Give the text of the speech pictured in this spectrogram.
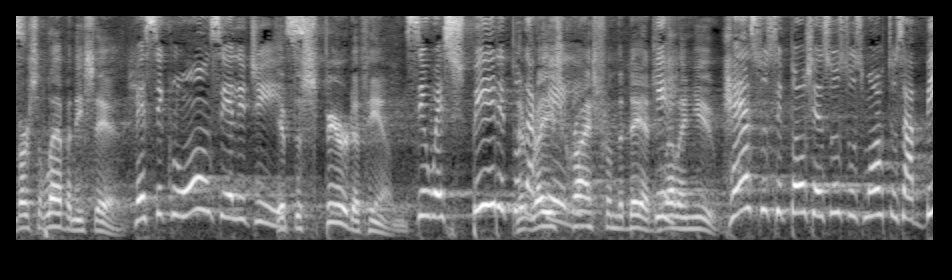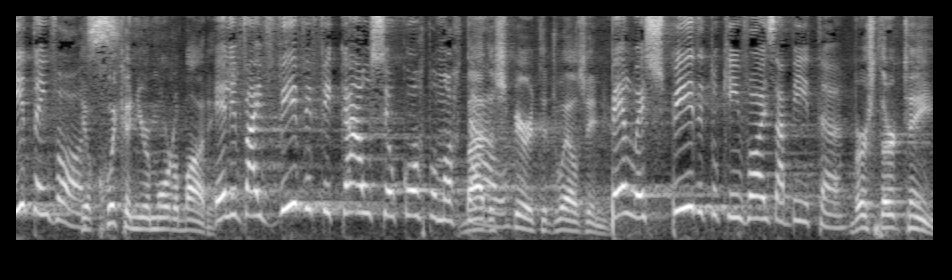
Verse 11, he says, Versículo 11 ele If diz: the spirit of him Se o Espírito that raised daquele Christ from the dead que dwell in you, ressuscitou Jesus dos mortos habita em he'll vós, quicken your mortal body ele vai vivificar o seu corpo by mortal the spirit that dwells in you. pelo Espírito que em vós habita. Verse 13,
